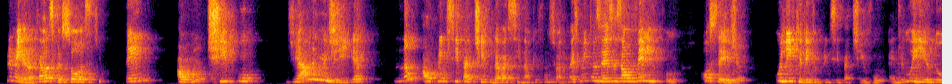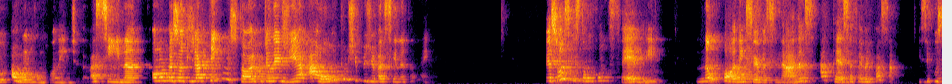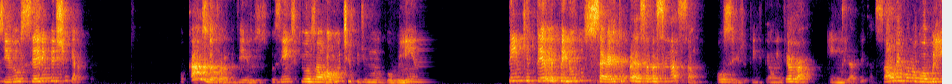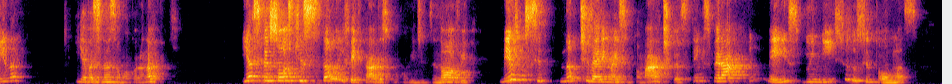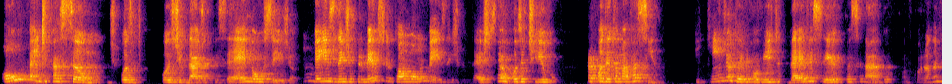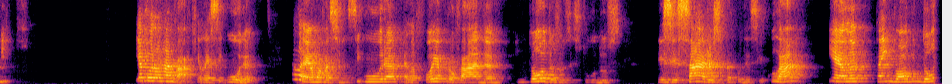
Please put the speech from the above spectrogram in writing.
Primeiro, aquelas pessoas que têm algum tipo de alergia não ao princípio ativo da vacina, ao que funciona, mas muitas vezes ao veículo. Ou seja, o líquido em que o princípio ativo é diluído, algum componente da vacina, ou uma pessoa que já tem um histórico de alergia a outros tipos de vacina também. Pessoas que estão com febre não podem ser vacinadas até essa febre passar, e, se possível, ser investigadas. No caso da coronavírus, os pacientes que usam algum tipo de imunoglobulina tem que ter o período certo para essa vacinação, ou seja, tem que ter um intervalo entre a aplicação da imunoglobulina e a vacinação com a coronavírus. E as pessoas que estão infectadas com Covid-19, mesmo se não tiverem mais sintomáticas, tem que esperar um mês do início dos sintomas ou a indicação de positividade do PCR, ou seja, um mês desde o primeiro sintoma ou um mês desde que o teste saiu positivo para poder tomar vacina. E quem já teve Covid deve ser vacinado contra o coronavírus. E a Coronavac, ela é segura? Ela é uma vacina segura, ela foi aprovada em todos os estudos necessários para poder circular e ela está em voga em 12.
